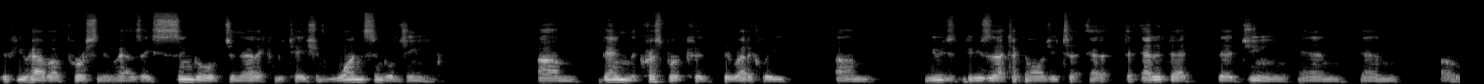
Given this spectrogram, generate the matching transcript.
if you have a person who has a single genetic mutation, one single gene, um, then the CRISPR could theoretically um, use use that technology to ed- to edit that that gene and and uh,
